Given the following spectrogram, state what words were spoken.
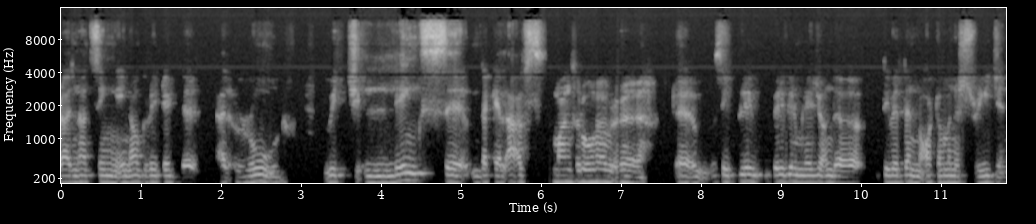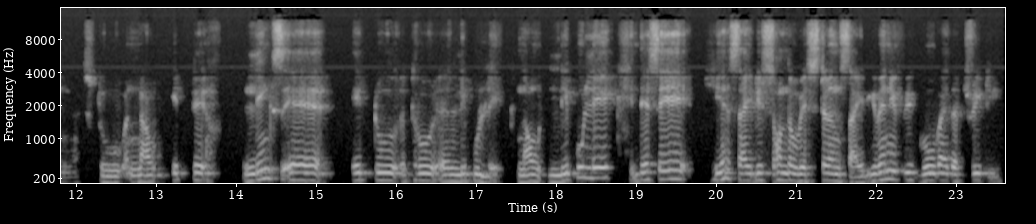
Rajnath Singh inaugurated the uh, road which links uh, the Kailash Mansarovar uh, um, pilgrimage on the Tibetan Autonomous Region. To now it uh, links uh, it to through Lipulekh. Now Lipulekh, they say here side is on the western side. Even if we go by the treaty,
